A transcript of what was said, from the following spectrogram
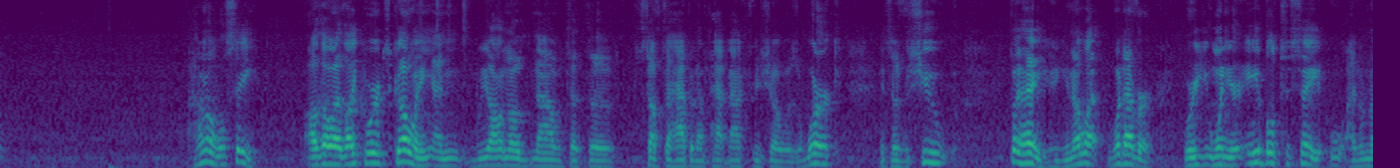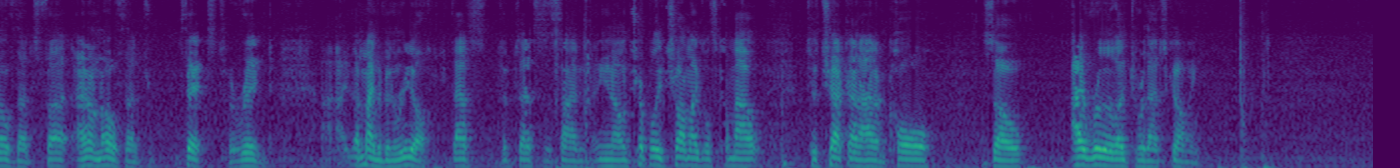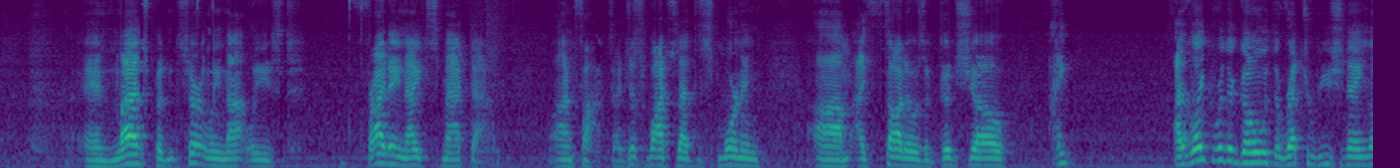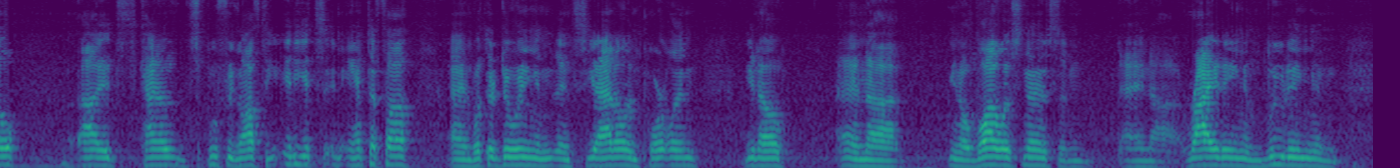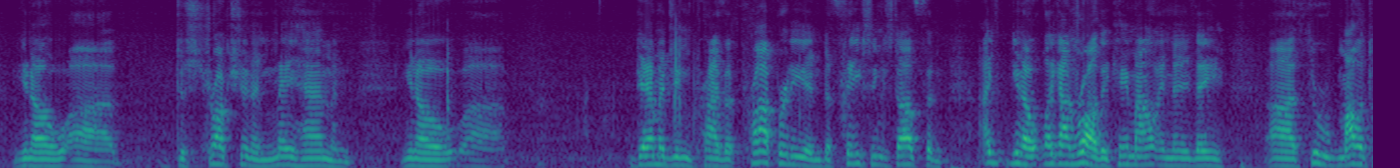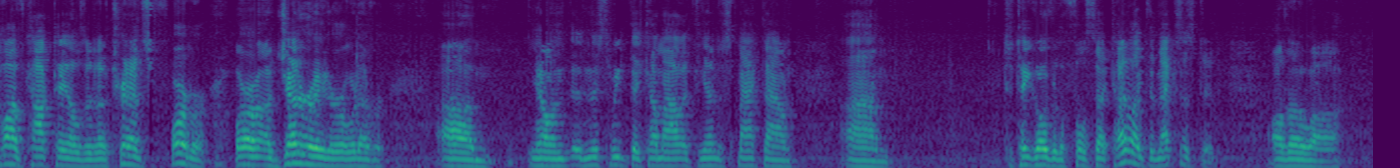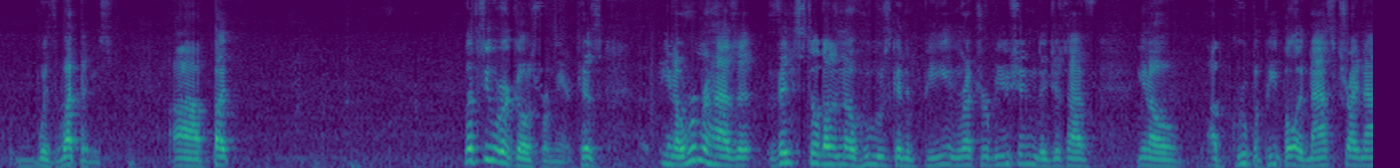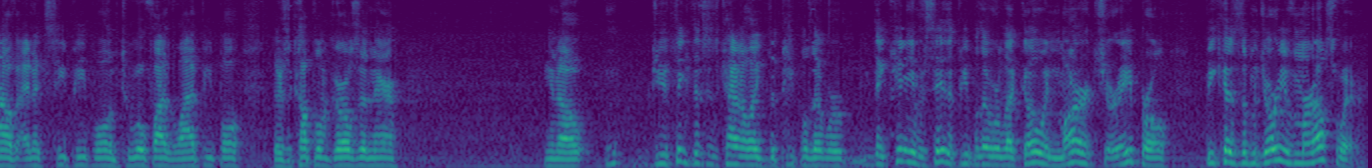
I don't know. We'll see. Although I like where it's going, and we all know now that the stuff that happened on Pat McAfee show was a work instead of a shoot. But hey, you know what? Whatever. Where you, when you're able to say, I don't know if that's I don't know if that's fixed or rigged. I, that might have been real. That's that's the sign. You know, Triple H, Shawn Michaels come out to check on Adam Cole. So I really liked where that's going. And last but certainly not least, Friday Night SmackDown on Fox. I just watched that this morning. Um, I thought it was a good show. I I like where they're going with the retribution angle. Uh, it's kind of spoofing off the idiots in Antifa and what they're doing in, in Seattle and Portland, you know, and uh, you know lawlessness and and uh, rioting and looting and you know uh, destruction and mayhem and you know uh, damaging private property and defacing stuff and I you know like on Raw they came out and they they uh, threw Molotov cocktails at a transformer or a generator or whatever. Um, you know, and, and, this week they come out at the end of SmackDown um, to take over the full set, kind of like the Nexus did, although uh, with weapons. Uh, but let's see where it goes from here, because you know, rumor has it Vince still doesn't know who's going to be in Retribution. They just have, you know, a group of people in masks right now of NXT people and 205 Live people. There's a couple of girls in there. You know, do you think this is kind of like the people that were, they can't even say the people that were let go in March or April because the majority of them are elsewhere.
